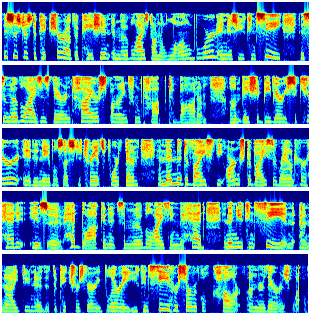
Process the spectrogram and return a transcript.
This is just a picture of a patient immobilized on a longboard and as you can see this immobilizes their entire spine from top to bottom. Um, they should be very secure. It enables us to transport them and then the device, the orange device around her head is a head block and it's immobilizing the head and then you can see and, and I do know that the picture is very blurry you can see her cervical collar under there as well.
